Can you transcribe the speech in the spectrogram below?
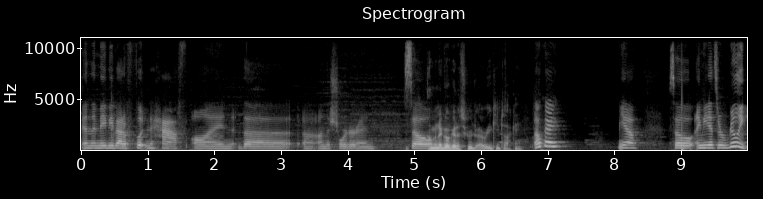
and then maybe about a foot and a half on the uh, on the shorter end. So I'm gonna go get a screwdriver. You keep talking. Okay. Yeah. So, I mean, it's a really,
